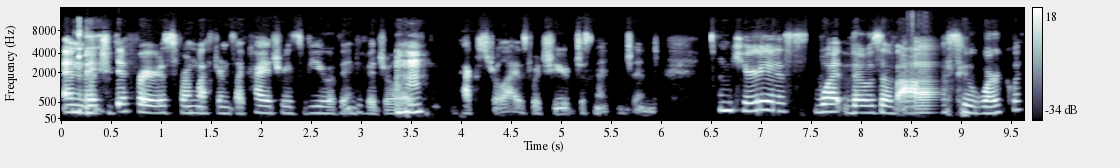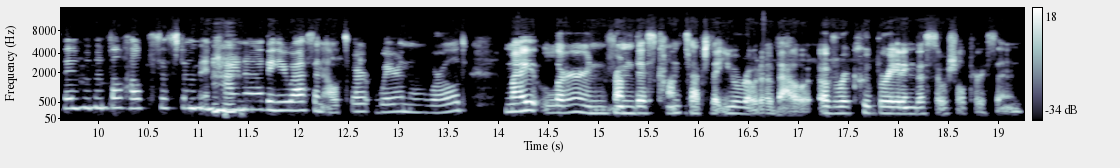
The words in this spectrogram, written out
and which differs from Western psychiatry's view of the individual mm-hmm. as contextualized, which you just mentioned. I'm curious what those of us who work within the mental health system in mm-hmm. China, the US, and elsewhere where in the world might learn from this concept that you wrote about of recuperating the social person.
